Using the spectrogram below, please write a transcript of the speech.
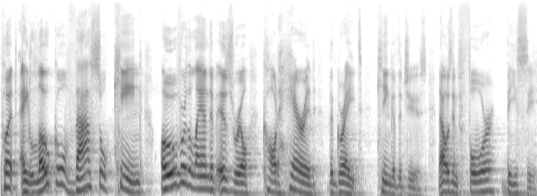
put a local vassal king over the land of Israel called Herod the Great, king of the Jews. That was in 4 BC.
